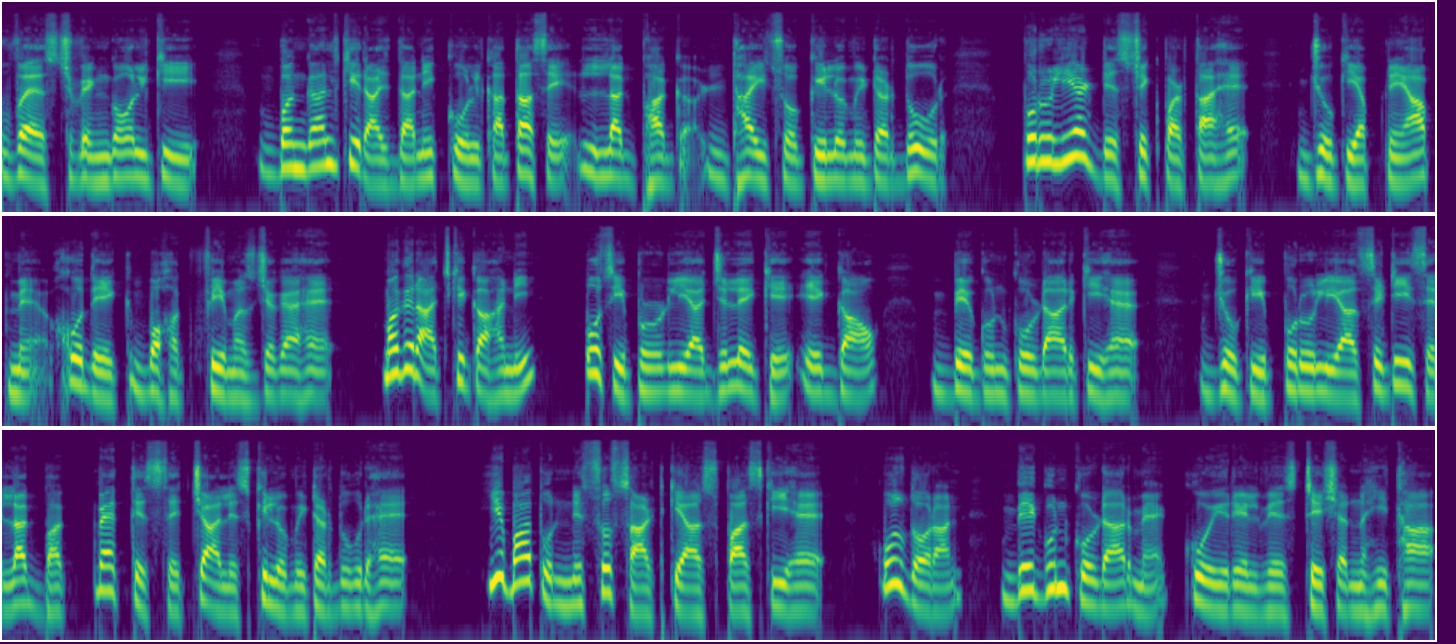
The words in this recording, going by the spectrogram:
वेस्ट बंगाल की। बंगाल की राजधानी कोलकाता से लगभग 250 किलोमीटर दूर पुरुलिया डिस्ट्रिक्ट पड़ता है, जो कि अपने आप में खुद एक बहुत फ़ेमस जगह है। मगर आज की कहानी उसी पुरुलिया ज़िले के एक गाँव बेगुन कोडार की है, जो कि पुरुलिया सिटी से लगभग 35 से 40 किलोमीटर दूर है। ये बात 1960 के आसपास की है। उस दौरान बेगुन कोडार में कोई रेलवे स्टेशन नहीं था।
